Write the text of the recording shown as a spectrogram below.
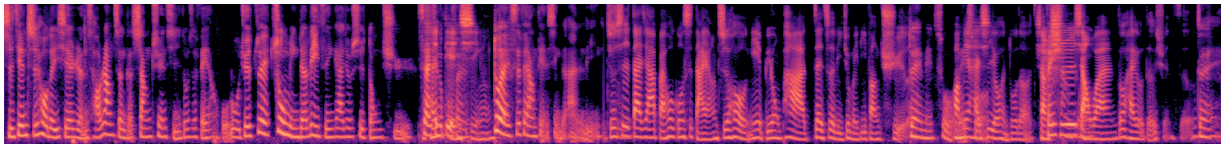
时间之后的一些人潮，让整个商圈其实都是非常活络。我觉得最著名的例子应该就是东区，在这个典型，对，是非常典型的案例。就是大家百货公司打烊之后，你也不用怕在这里就没地方去了。对，没错，旁边还是有很多的想吃想玩，都还有得选择。对。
